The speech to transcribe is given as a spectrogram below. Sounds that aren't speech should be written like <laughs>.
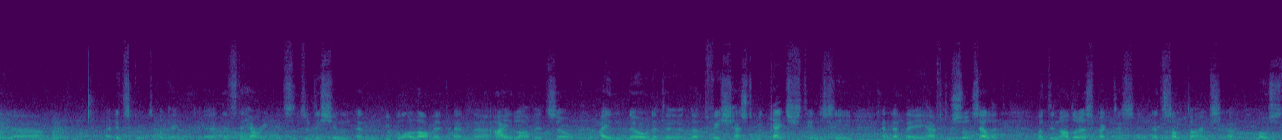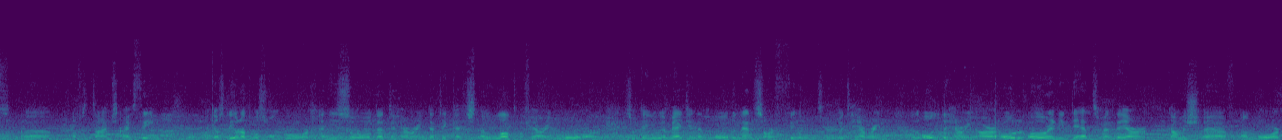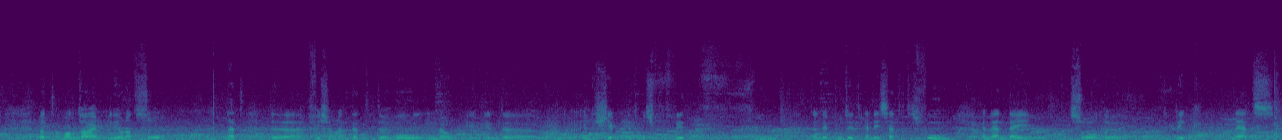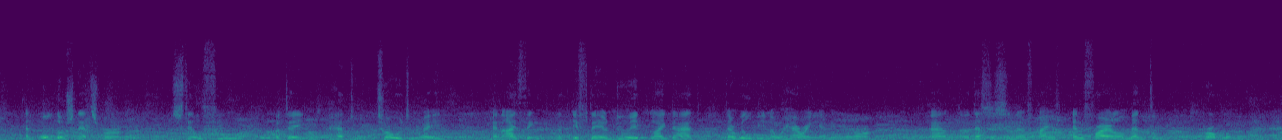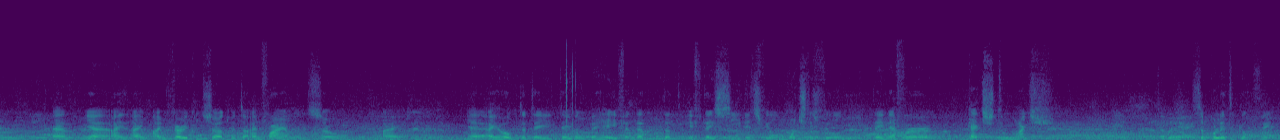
Um, it's good. Okay, uh, it's the herring. It's a tradition, and people love it, and uh, I love it. So I know that uh, that fish has to be catched in the sea, and that they have to sell it. But another aspect is that sometimes, uh, most uh, of the times, I think, because Leonard was on board and he saw that the herring, that they catch a lot of herring more. So can you imagine that all the nets are filled with herring, and all the herring are all, already dead when they are come uh, on board. But one time Leonard saw that the fishermen, that the whole, you know, in the in the ship, it was full, and they put it and they said it is full, and then they saw the, the big nets, and all those nets were still full, but they had to throw it away. And I think that if they do it like that, there will be no herring anymore and uh, that is an environmental problem. And yeah, I, I, I'm very concerned with the environment, so I, yeah, I hope that they, they will behave and that, that if they see this film, watch this film, they never catch too much. It's a political thing.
